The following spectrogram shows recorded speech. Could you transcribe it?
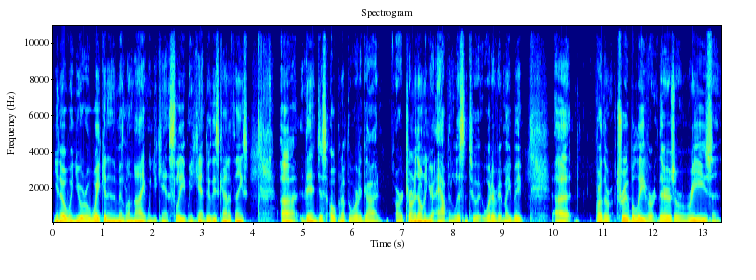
You know, when you're awakened in the middle of the night, when you can't sleep, when you can't do these kind of things, uh, then just open up the Word of God or turn it on in your app and listen to it, whatever it may be. Uh, for the true believer, there's a reason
